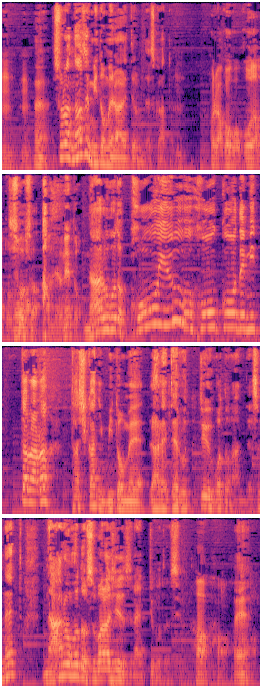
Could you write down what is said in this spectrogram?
うん、うん。うんそれはなぜ認められてるんですか？と。これはこうこうこうだと思うそうそうなんだよねと。なるほど。こういう方向で見たらな、確かに認められてるっていうことなんですね。なるほど、素晴らしいですねっていうことですよ。はあ、はあはあ、ええ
